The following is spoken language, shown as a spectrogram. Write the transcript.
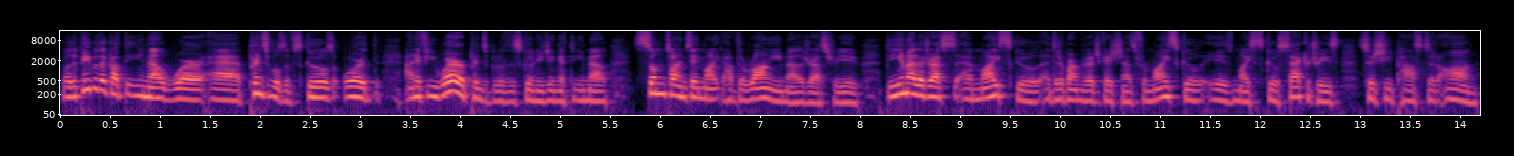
Well, the people that got the email were uh, principals of schools, or and if you were a principal of the school and you didn't get the email, sometimes they might have the wrong email address for you. The email address uh, my school, uh, the Department of Education has for my school is my school secretary's, so she passed it on.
